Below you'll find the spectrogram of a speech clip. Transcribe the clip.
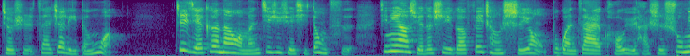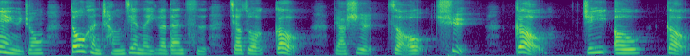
就是在这里等我。这节课呢，我们继续学习动词。今天要学的是一个非常实用，不管在口语还是书面语中都很常见的一个单词，叫做 go，表示走去。go，g o go，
